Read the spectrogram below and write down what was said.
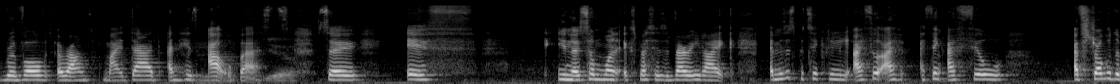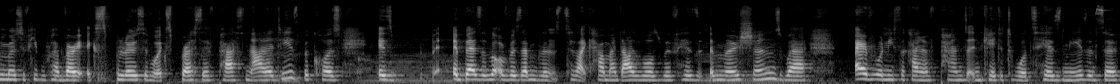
revolved around my dad and his mm, outbursts. Yeah. So if you know someone expresses very like and this is particularly I feel I, I think I feel I've struggled the most with people who have very explosive or expressive personalities mm. because it's, ah. it bears a lot of resemblance to like how my dad was with his mm. emotions where everyone needs to kind of pander and cater towards his needs. And so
